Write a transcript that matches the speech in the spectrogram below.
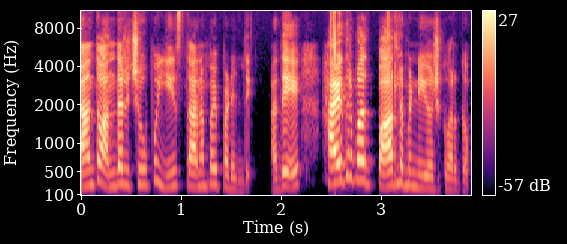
దాంతో అందరి చూపు ఈ స్థానంపై పడింది. అదే హైదరాబాద్ పార్లమెంట్ నియోజకవర్గం.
